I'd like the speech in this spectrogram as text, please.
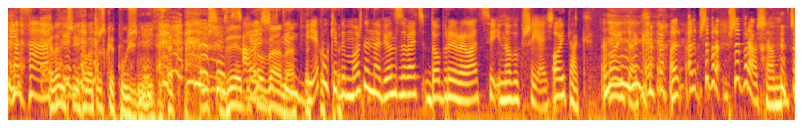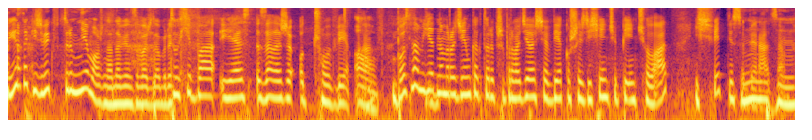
Helen przyjechała troszkę później. Już Ale jeszcze w wyedukowana. tym wieku, kiedy można nawiązywać dobre relacje i nowe przyjaźnie. Oj tak, oj tak. Ale, ale przepra- przepraszam, czy jest jakiś wiek, w którym nie można nawiązywać dobrych... To chyba jest, zależy od człowieka. O. Bo znam jedną rodzinkę, która przeprowadziła się w wieku 65 lat i świetnie sobie Mhm. radzą.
